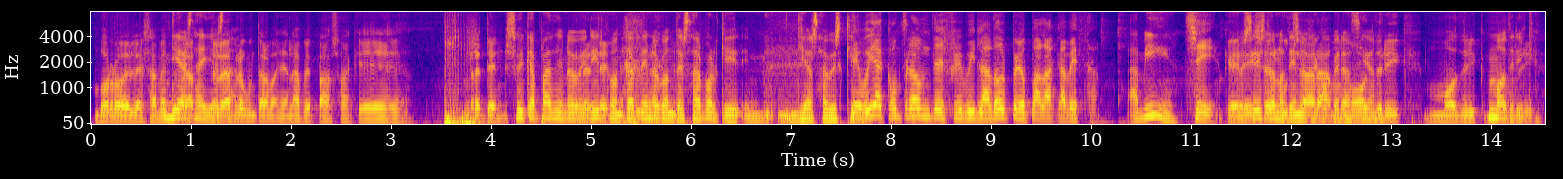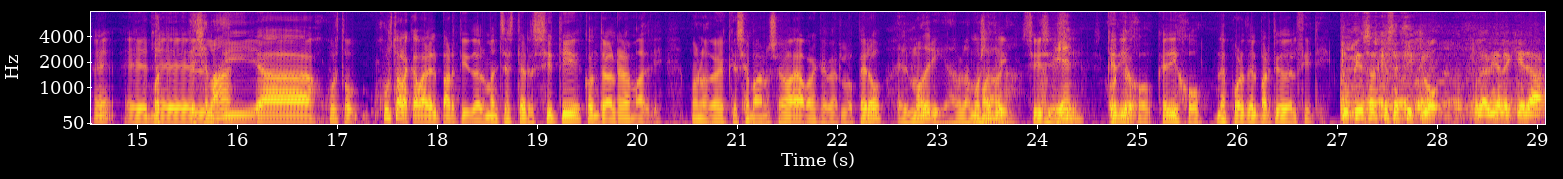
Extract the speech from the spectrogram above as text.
borro el examen. Ya te, está, lo voy a preguntar mañana, Pepa, o sea que retén. Soy capaz de no venir, con tal de no contestar, porque ya sabes que... Te voy a comprar un desfibrilador, pero para la cabeza. ¿A mí? Sí. Pero si esto no tiene recuperación. Modric, Modric, Modric. ¿eh? En el día, justo, justo al acabar el partido, el Manchester City contra el Real Madrid. Bueno, de que se va o no se va, habrá que verlo, pero... El Modric, hablamos Modric, ahora. sí, sí, sí. ¿Qué dijo? ¿Qué dijo después del partido del City? ¿Tú piensas que ese ciclo todavía le queda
